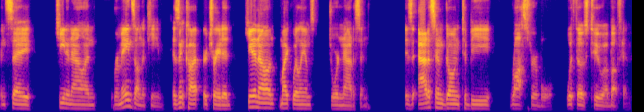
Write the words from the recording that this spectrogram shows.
and say Keenan Allen remains on the team, isn't cut or traded. Keenan Allen, Mike Williams, Jordan Addison. Is Addison going to be rosterable with those two above him?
